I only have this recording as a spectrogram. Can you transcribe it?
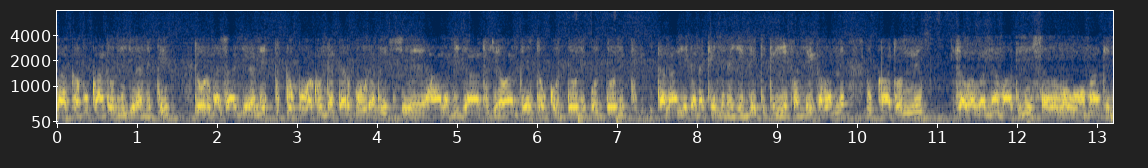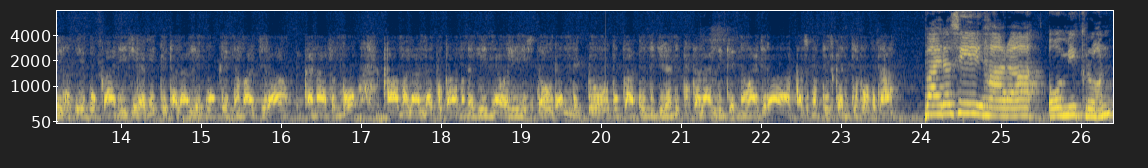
bakka buqqaatonni jiranitti dooruma isaan jiranitti dhukkuba kun daddarbuudhaafis haala mijaa'atu jira waan ta'eef tokko iddoon itti talaallii kana kennina jennee itti xiyyeeffannee qabanne buqqaatonni sababa namaatiinis sababa uumamaatiinis buqqaanii jiranitti talaalliin kun kennamaa jira kanaaf immoo qaama laallatu qaama nageenyaa waliinis ta'uudhaan iddoo buqqaatonni jiranitti talaalliin kennamaa jira akkasumattis kan itti fufu ta'a. vaayirasii haaraa oomikroon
